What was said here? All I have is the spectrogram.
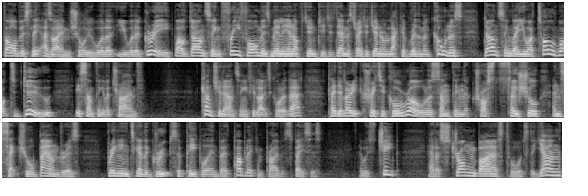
for obviously, as I am sure you will, you will agree, while dancing free form is merely an opportunity to demonstrate a general lack of rhythm and coolness, dancing where you are told what to do is something of a triumph. Country dancing, if you like to call it that, played a very critical role as something that crossed social and sexual boundaries, bringing together groups of people in both public and private spaces. It was cheap, it had a strong bias towards the young,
